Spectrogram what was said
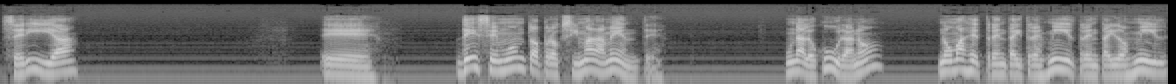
sería eh, de ese monto aproximadamente. Una locura, ¿no? No más de 33.000, 32.000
